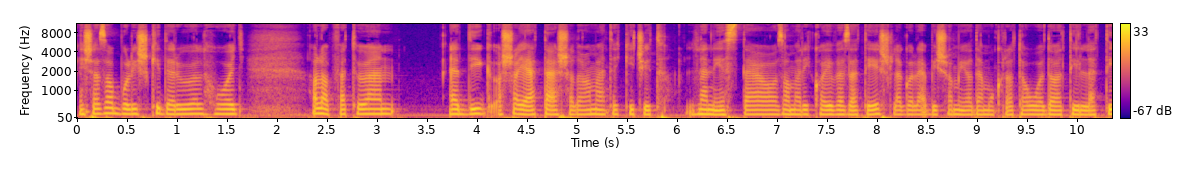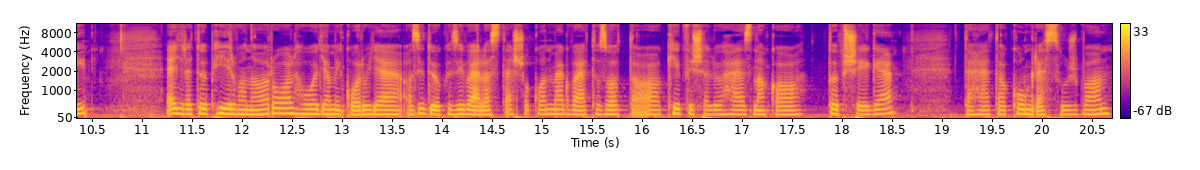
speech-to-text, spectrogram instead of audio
és ez abból is kiderül, hogy alapvetően eddig a saját társadalmát egy kicsit lenézte az amerikai vezetés, legalábbis ami a demokrata oldalt illeti. Egyre több hír van arról, hogy amikor ugye az időközi választásokon megváltozott a képviselőháznak a többsége, tehát a kongresszusban,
